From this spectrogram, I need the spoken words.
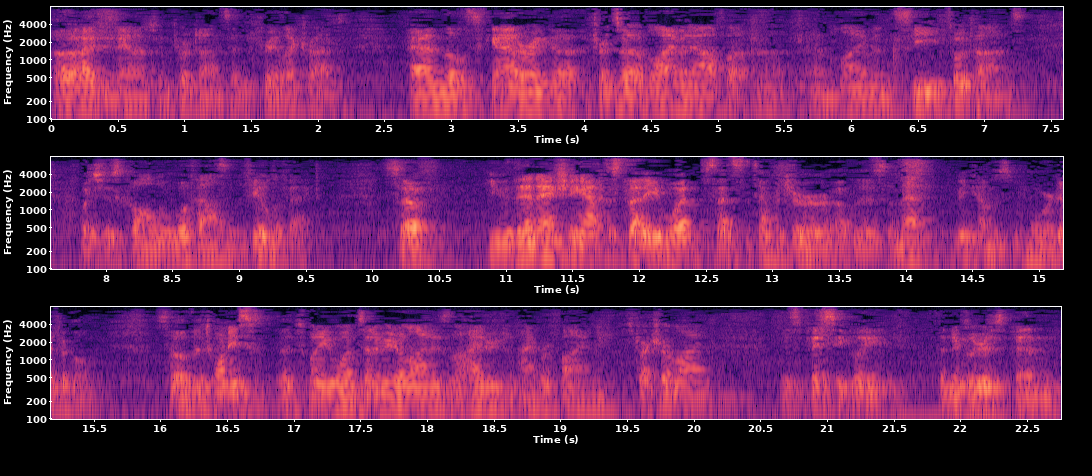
other hydrogen atoms and protons and free electrons. And the scattering, uh, turns out, of Lyman alpha uh, and Lyman C photons, which is called the Wouthuysen-Field effect. So you then actually have to study what sets the temperature of this, and that becomes more difficult. So the 20, the 21 centimeter line is the hydrogen hyperfine structure line. It's basically the nuclear spin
